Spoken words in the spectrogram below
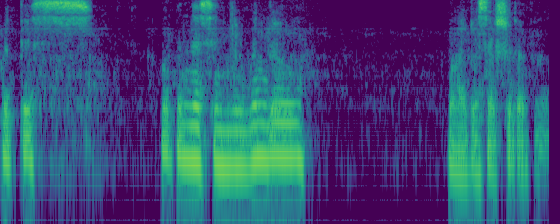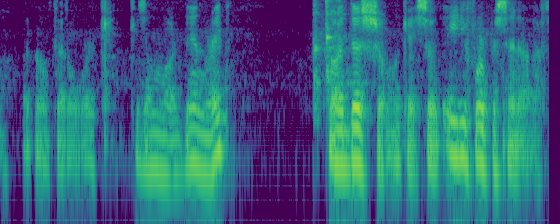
put this open this in your window. Well I guess I should have uh, I don't know if that'll work because I'm logged in right? Oh it does show. Okay so 84 percent off.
